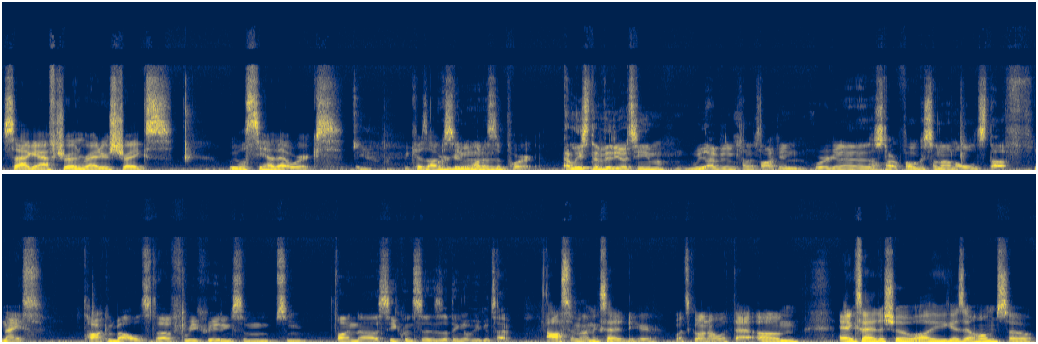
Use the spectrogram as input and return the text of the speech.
SAG-AFTRA and writer strikes, we will see how that works. Yeah. Because obviously we want to support. At least the video team, we I've been kind of talking. We're gonna Oh. start focusing on old stuff, Nice. talking about old stuff, recreating some some fun uh, sequences. I think it'll be a good time. Awesome. I'm excited to hear what's going on with that. Um, and excited to show all of you guys at home. So,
